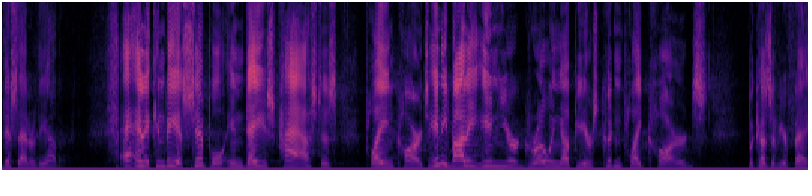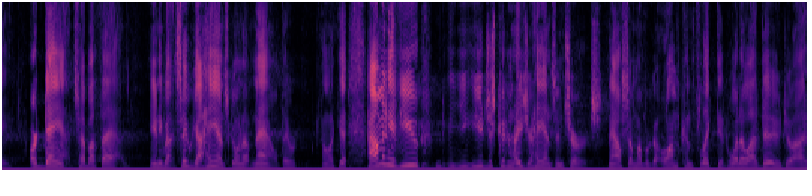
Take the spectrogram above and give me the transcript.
this, that, or the other. And it can be as simple in days past as playing cards. Anybody in your growing up years couldn't play cards because of your faith. Or dance. How about that? Anybody? See, we got hands going up now. They were kind of like that. How many of you, you just couldn't raise your hands in church? Now some of them go, oh, I'm conflicted. What do I do? Do I,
